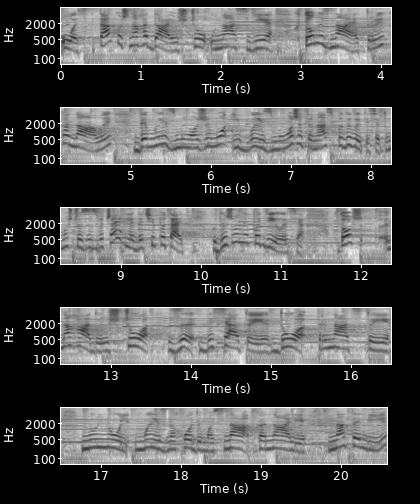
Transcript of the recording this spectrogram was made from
Ось також нагадаю, що у нас є, хто не знає, три канали, де ми зможемо і ви зможете нас подивитися, тому що зазвичай глядачі питають, куди ж вони поділися. Тож нагадую, що з 10 до 13.00 ми знаходимося на каналі Наталі.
